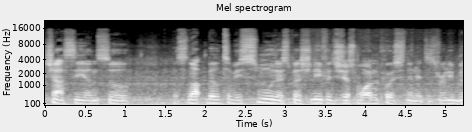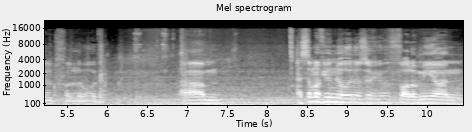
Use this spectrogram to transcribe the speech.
chassis, and so it's not built to be smooth, especially if it's just one person in it. It's really built for load. Um, as some of you know, those of you who follow me on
